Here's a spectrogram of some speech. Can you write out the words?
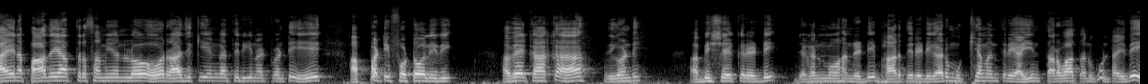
ఆయన పాదయాత్ర సమయంలో రాజకీయంగా తిరిగినటువంటి అప్పటి ఫోటోలు ఇవి. అవే కాక ఇదిగోండి. అభిషేక్ రెడ్డి జగన్మోహన్ రెడ్డి భారతిరెడ్డి గారు ముఖ్యమంత్రి అయిన తర్వాత అనుకుంటా ఇది.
